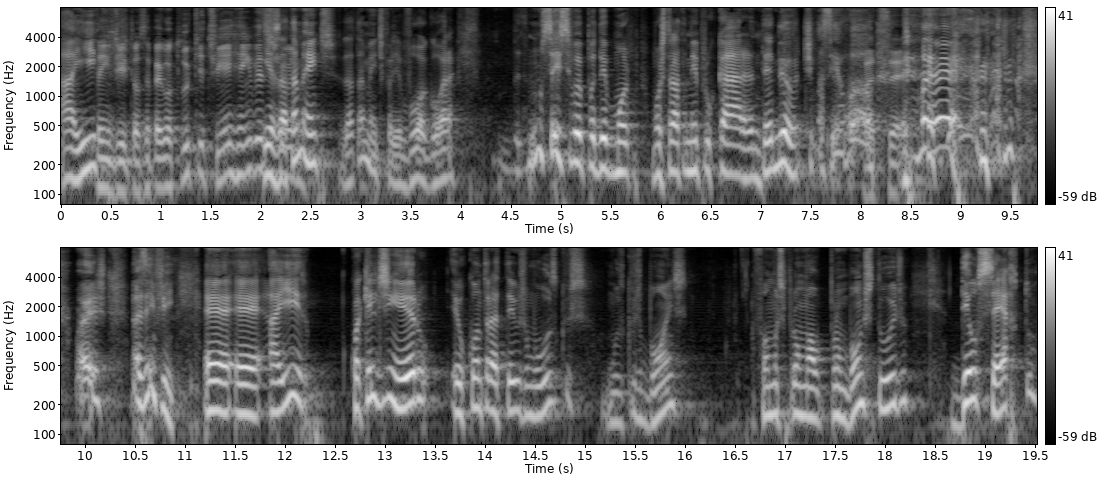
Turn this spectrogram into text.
Aí, Entendi. Então você pegou tudo que tinha e reinvestiu. Exatamente, exatamente. Falei, eu vou agora. Não sei se vou poder mostrar também para o cara, entendeu? Tipo assim, eu vou. Pode ser. Mas, mas, mas enfim. É, é, aí, com aquele dinheiro, eu contratei os músicos, músicos bons, fomos para um bom estúdio, deu certo.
